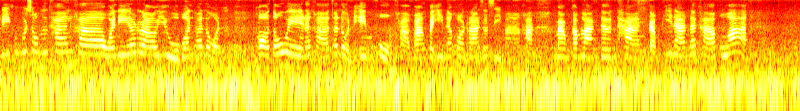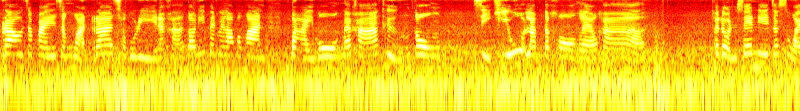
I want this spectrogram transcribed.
สดีคุณผู้ชมทุกท่านค่ะ วันนี้เราอยู่บนถนนมอเตอร์เวย์นะคะ ถนน M6 ค่ะ บางปะอินนครราชสีมาค่ะแมมกำลังเดินทางกับพี่นัทนะคะ เพราะว่าเราจะไปจังหวัดราชบุรีนะคะ ตอนนี้เป็นเวลาประมาณบ่ายโมงนะคะ ถึงตรงสีคิ้วลำตะคองแล้วค่ะ ถนนเส้นนี้จะสวย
